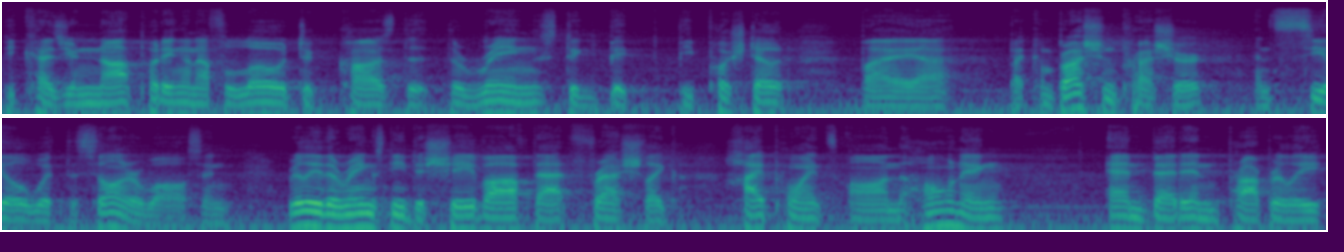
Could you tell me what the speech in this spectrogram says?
because you're not putting enough load to cause the, the rings to be, be pushed out by uh, by combustion pressure and seal with the cylinder walls. And really the rings need to shave off that fresh like high points on the honing and bed in properly.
